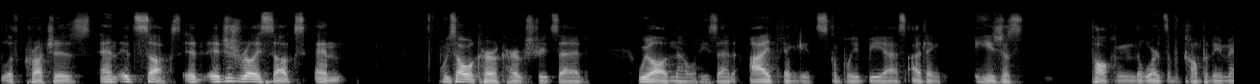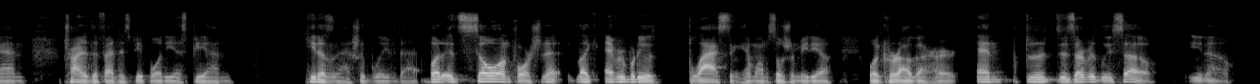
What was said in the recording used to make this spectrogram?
with crutches, and it sucks. It it just really sucks. And we saw what Kirk Herbstreit said. We all know what he said. I think it's complete BS. I think he's just talking the words of a company man, trying to defend his people at ESPN. He doesn't actually believe that. But it's so unfortunate. Like everybody was blasting him on social media when Corral got hurt, and deservedly so. You know,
